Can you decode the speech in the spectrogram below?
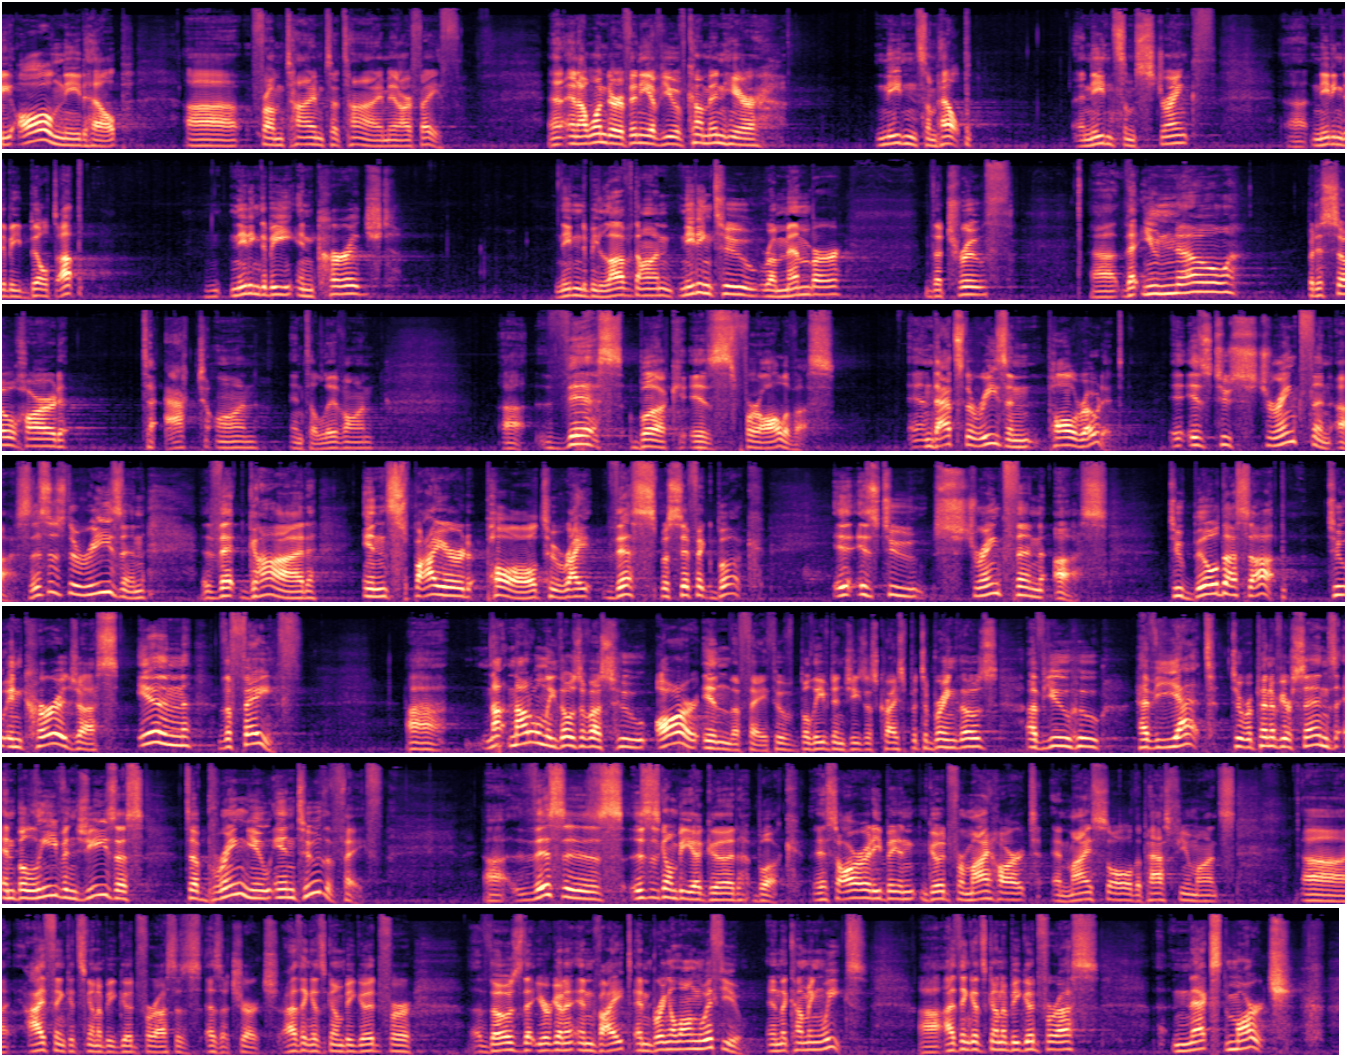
We all need help uh, from time to time in our faith. And, and I wonder if any of you have come in here needing some help and needing some strength, uh, needing to be built up, needing to be encouraged, needing to be loved on, needing to remember the truth uh, that you know, but is so hard to act on and to live on. Uh, this book is for all of us. And that's the reason Paul wrote it, is to strengthen us. This is the reason that God inspired Paul to write this specific book, is to strengthen us, to build us up, to encourage us in the faith. Uh, not, not only those of us who are in the faith, who have believed in Jesus Christ, but to bring those of you who have yet to repent of your sins and believe in Jesus to bring you into the faith. Uh, this is, this is going to be a good book. It's already been good for my heart and my soul the past few months. Uh, I think it's going to be good for us as, as a church. I think it's going to be good for those that you're going to invite and bring along with you in the coming weeks. Uh, I think it's going to be good for us next March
